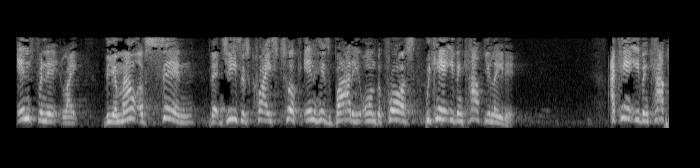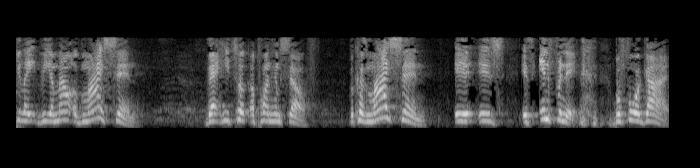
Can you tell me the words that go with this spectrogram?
infinite, like, the amount of sin that Jesus Christ took in his body on the cross, we can't even calculate it. I can't even calculate the amount of my sin that he took upon himself. Because my sin is, is infinite before God.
